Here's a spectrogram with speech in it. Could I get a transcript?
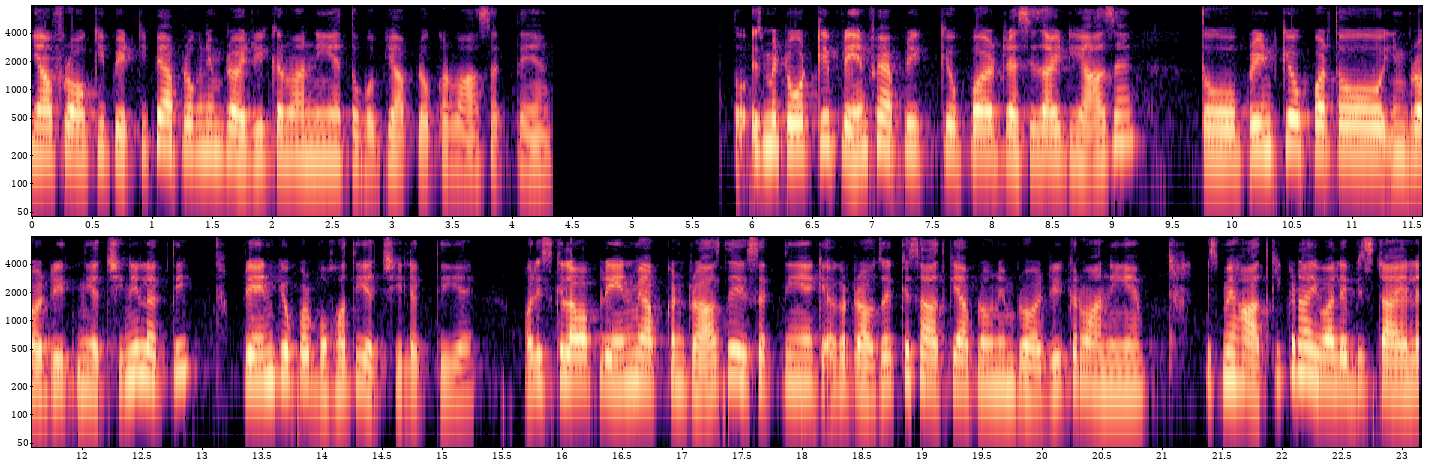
या फ्रॉक की पेटी पे आप लोगों ने एम्ब्रॉयडरी करवानी है तो वो भी आप लोग करवा सकते हैं। तो इसमें टोटली प्लेन फैब्रिक के ऊपर ड्रेसेस आइडियाज़ हैं। तो प्रिंट के ऊपर तो एम्ब्रॉयडरी इतनी अच्छी नहीं लगती प्लेन के ऊपर बहुत ही अच्छी लगती है। और इसके अलावा प्लेन में आप कंट्रास्ट देख सकती हैं कि अगर ट्राउज़र के साथ के आप लोगों ने एम्ब्रॉयडरी करवानी है, इसमें हाथ की कढ़ाई वाले भी स्टाइल हैं।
